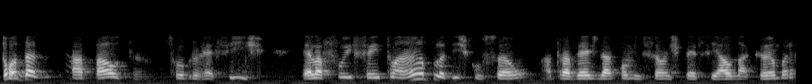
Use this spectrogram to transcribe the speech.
Toda a pauta sobre o refis ela foi feita uma ampla discussão através da comissão especial na Câmara,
